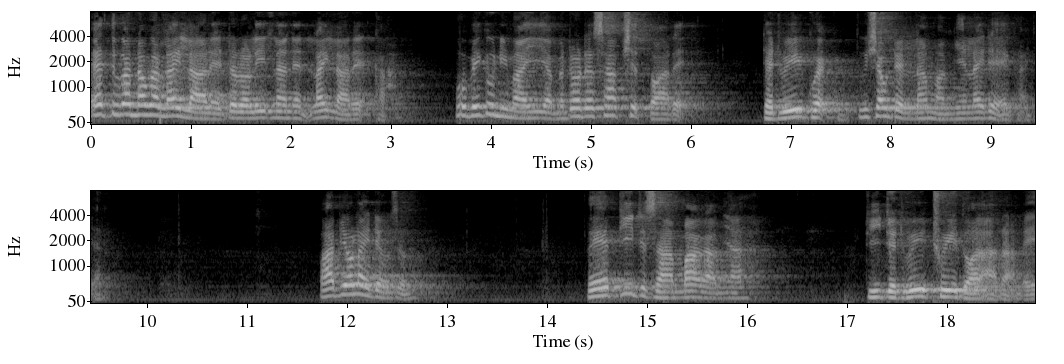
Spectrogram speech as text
အဲသူကနောက်ကလိုက်လာတယ်တော်တော်လေးလှမ်းနဲ့လိုက်လာတဲ့အခါဟိုဘိက္ခုနီမကြီးကမတော်တဆဖြစ်သွားတဲ့ တတွေးခွက်သူလျှောက်တဲ့လမ်းမှာမြင်လိုက်တဲ့အခါကျတော့ဘာပြောလိုက်တယ်ဆိုဘယ်ပြည့်တစားမကများဒီတတွေးထွေးသွားရတာလေ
